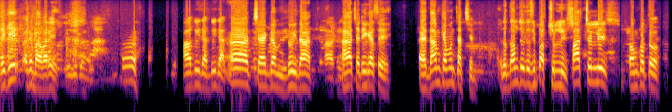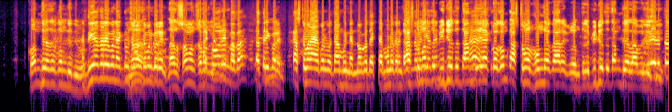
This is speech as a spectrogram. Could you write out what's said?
দেখি। আরে বাবা রে। দুই দাঁত দুই দাঁত। আচ্ছা একদম দুই দাঁত। হ্যাঁ, দুই দাঁত। আচ্ছা ঠিক আছে। দাম কেমন চাচ্ছেন? এটার দাম চাইতেছি পাঁচচল্লিশ। পাঁচচল্লিশ কম কত? কম দুই হাজার কম দিয়ে দিব। দুই হাজার একদম সমান সমান করেন? না সমান সমান করেন বাবা তাড়াতাড়ি করেন। কাস্টমার আয়া পড়ব দাম হই না নগদ একটা মনে করেন কাস্টমার তো ভিডিওতে দাম হ্যাঁ। দেয় একরকম কাস্টমার ফোন দেয় আরেক রকম তাহলে ভিডিওতে দাম দিয়ে লাভ হইল? এটা তো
